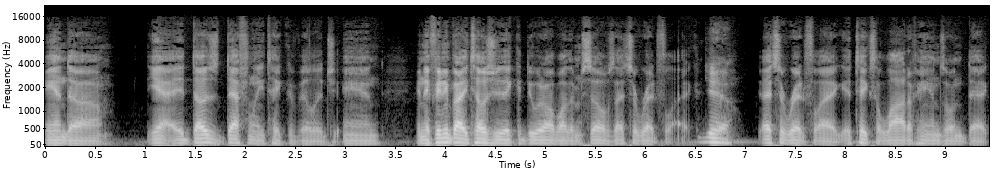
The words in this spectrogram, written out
and uh, yeah, it does definitely take a village. And and if anybody tells you they could do it all by themselves, that's a red flag. Yeah. That's a red flag. It takes a lot of hands on deck,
